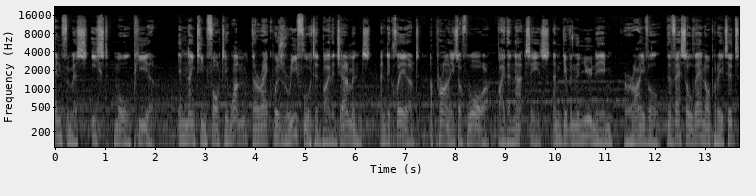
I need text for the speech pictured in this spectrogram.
infamous East Mole Pier. In 1941, the wreck was refloated by the Germans and declared a prize of war by the Nazis and given the new name Rival. The vessel then operated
